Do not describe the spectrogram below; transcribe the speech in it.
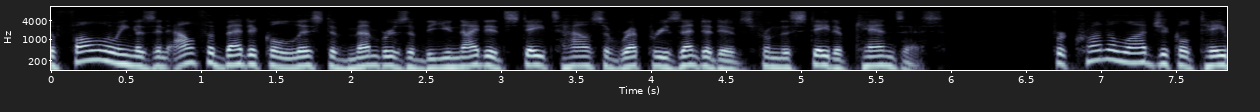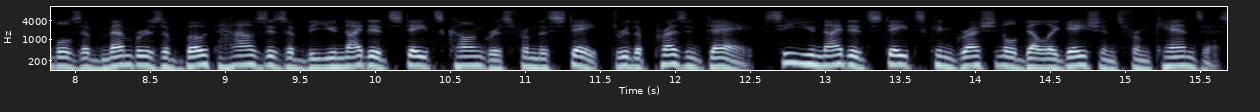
The following is an alphabetical list of members of the United States House of Representatives from the state of Kansas. For chronological tables of members of both houses of the United States Congress from the state through the present day, see United States congressional delegations from Kansas.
